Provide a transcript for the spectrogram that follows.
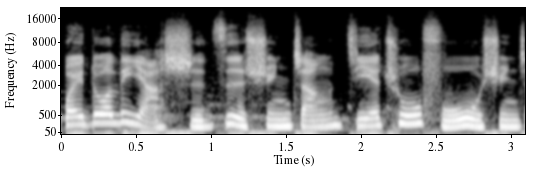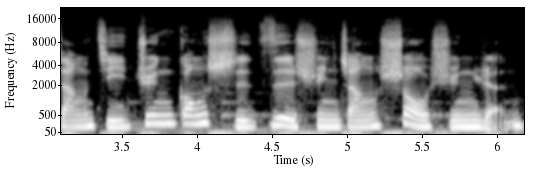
维多利亚十字勋章杰出服务勋章及军功十字勋章授勋人。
